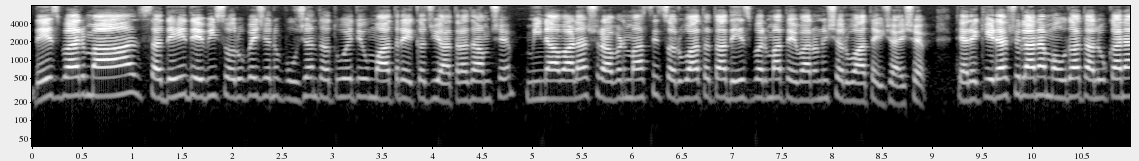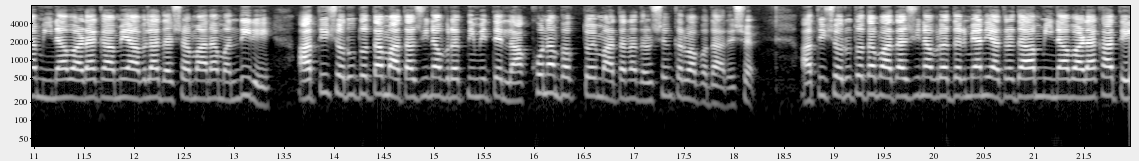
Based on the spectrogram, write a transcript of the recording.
દેશભરમાં સદેહી દેવી સ્વરૂપે જેનું પૂજન થતું હોય તેવું માત્ર એક જ યાત્રાધામ છે. મીનાવાડા શ્રાવણ માસથી શરૂઆત થતાં દેશભરમાં તહેવારોની શરૂઆત થઈ જાય છે. ત્યારે ખેડા જિલ્લાના મૌદા તાલુકાના મીનાવાડા ગામે આવેલા દશામાના મંદિરે આથી શરૂ થતાં માતાજીના વ્રત નિમિત્તે લાખોના ભક્તોએ માતાના દર્શન કરવા પધારે છે. આથી શરૂ થતા માતાજીના વ્રત દરમિયાન યાત્રાધામ મીનાવાડા ખાતે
